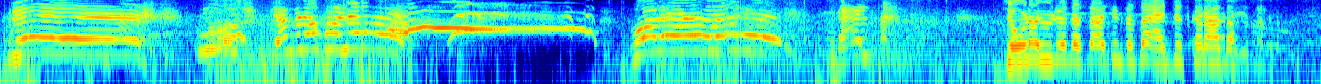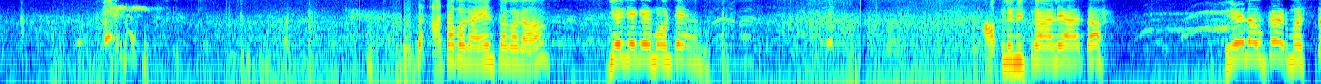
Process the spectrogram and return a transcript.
बोले काय जेवढा व्हिडिओ जसा असेल तसा ऍडजस्ट करा आता. आता बघा यांचा बघा. घे घे घे मोठे. आपले मित्र आले आता. ये लवकर मस्त.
